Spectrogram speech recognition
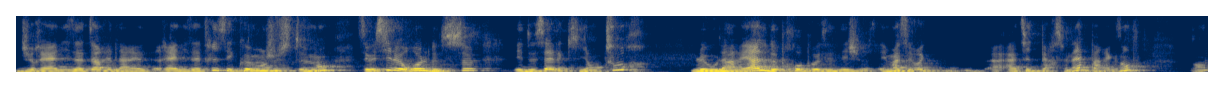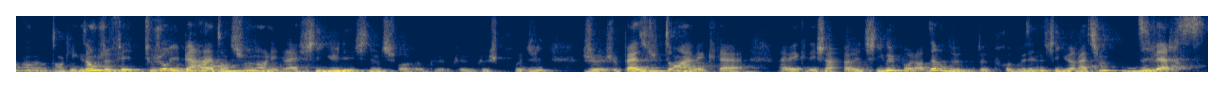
du réalisateur et de la réalisatrice et comment justement, c'est aussi le rôle de ceux et de celles qui entourent le ou la réal de proposer des choses. Et moi, c'est vrai que à, titre personnel, par exemple, en, tant qu'exemple, je fais toujours hyper attention dans la figure des films que, je produis. Je, passe du temps avec, les chargés de figure pour leur dire de, proposer une figuration diverse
